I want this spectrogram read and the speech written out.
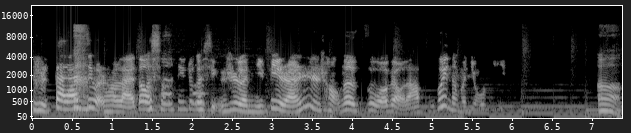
就是大家基本上来到相亲这个形式了，你必然日常的自我表达不会那么牛逼。嗯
